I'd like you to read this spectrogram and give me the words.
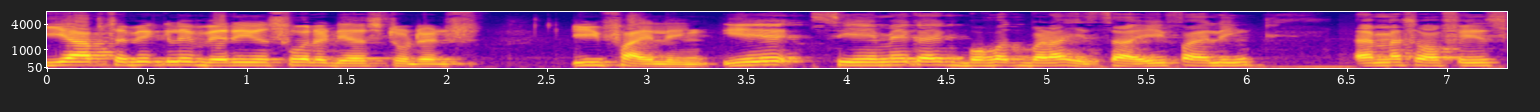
ये आप सभी के लिए वेरी यूज़फुल है डियर स्टूडेंट्स ई फाइलिंग ये CMA का एक बहुत बड़ा हिस्सा है। E filing M S office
